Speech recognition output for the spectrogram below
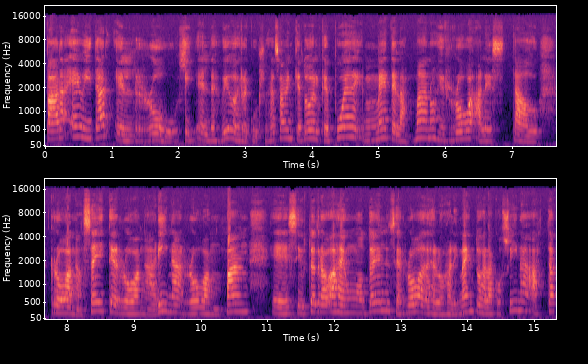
para evitar el robo, sí, el desvío de recursos. Ya saben que todo el que puede mete las manos y roba al Estado. Roban aceite, roban harina, roban pan. Eh, si usted trabaja en un hotel, se roba desde los alimentos de la cocina hasta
